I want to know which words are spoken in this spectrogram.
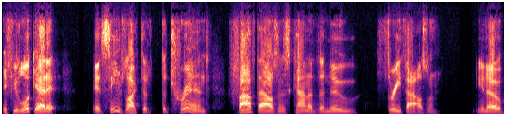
if you look at it, it seems like the the trend 5,000 is kind of the new three thousand. You know,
